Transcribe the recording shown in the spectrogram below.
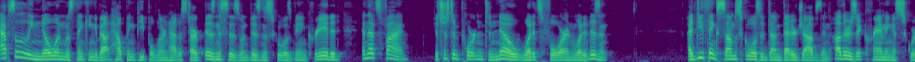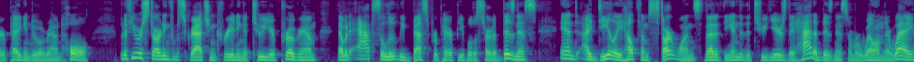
absolutely no one was thinking about helping people learn how to start businesses when business school was being created, and that's fine. It's just important to know what it's for and what it isn't. I do think some schools have done better jobs than others at cramming a square peg into a round hole, but if you were starting from scratch and creating a two year program that would absolutely best prepare people to start a business, and ideally help them start one so that at the end of the two years they had a business and were well on their way,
